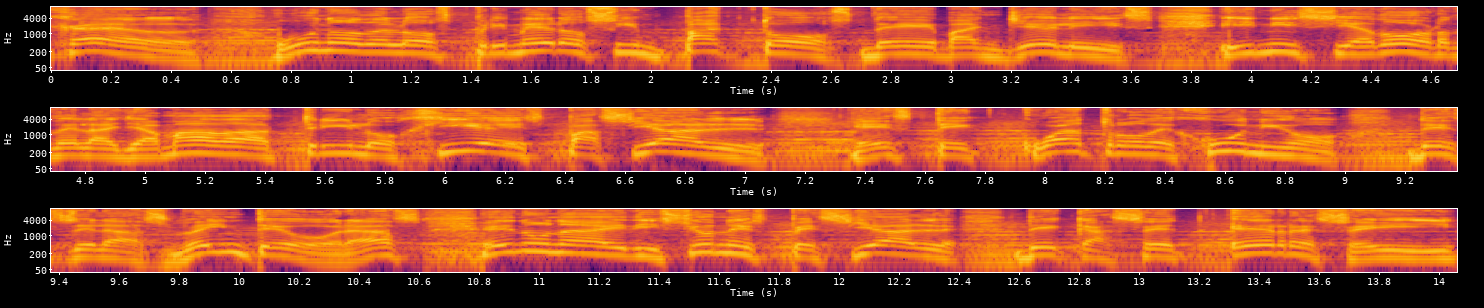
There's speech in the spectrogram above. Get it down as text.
Hell, uno de los primeros impactos de Evangelis, iniciador de la llamada trilogía espacial, este 4 de junio desde las 20 horas en una edición especial de cassette RCI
